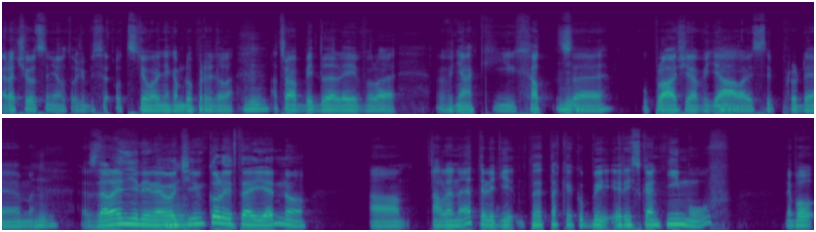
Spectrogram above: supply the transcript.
radši ocenilo to, že by se odstěhovali někam do prdele Mhm. a třeba bydleli vole, v nějaký chatce u pláže a vydělávali si prodejem Mhm. Zeleniny nebo Mhm. čímkoliv, to je jedno. A, ale ne, ty lidi, to je tak jakoby riskantní move, nebo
